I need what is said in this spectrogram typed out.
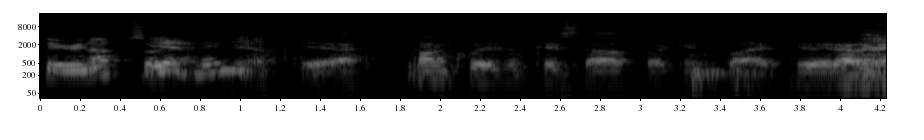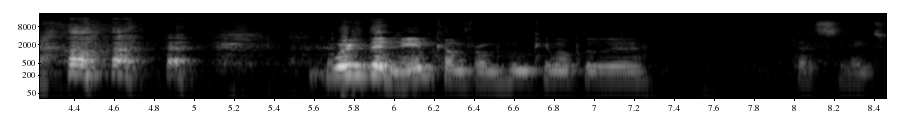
clear enough, sort Yeah. of maybe. Yeah. yeah. Punk with a pissed off fucking vibe to it. I don't know. Where did the name come from? Who came up with the? That's Snake's.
